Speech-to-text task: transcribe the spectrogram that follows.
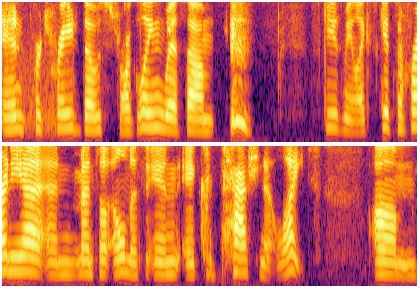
and portrayed those struggling with um excuse me like schizophrenia and mental illness in a compassionate light um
